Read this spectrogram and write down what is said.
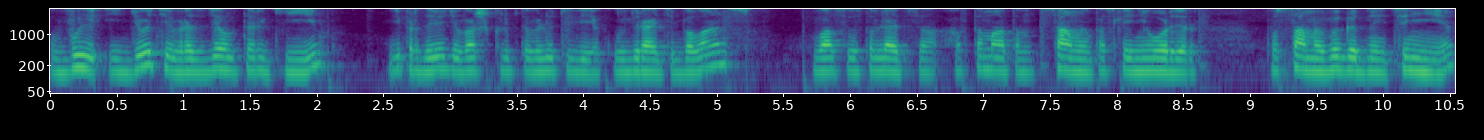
вы идете в раздел торги и продаете вашу криптовалюту век. Выбираете баланс, у вас выставляется автоматом самый последний ордер по самой выгодной цене.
